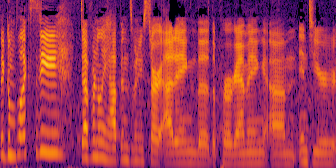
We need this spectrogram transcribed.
The complexity definitely happens when you start adding the, the programming um, into your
